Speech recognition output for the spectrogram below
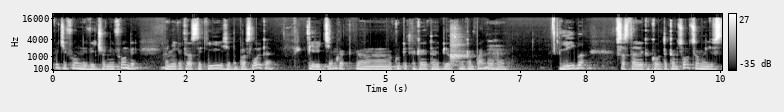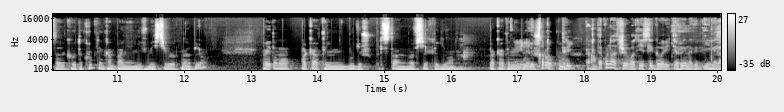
equity фонды, вечерные фонды, они как раз таки и есть. Это прослойка перед тем, как э, купит какая-то IPO компания Мгм. либо в составе какого-то консорциума или в составе какой-то крупной компании они вместе выйдут на IPO. Поэтому пока ты не будешь представлен во всех регионах, пока ты Ну, не или будешь в крупных, топ-3, там. Так у нас же, вот если говорить, рынок именно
